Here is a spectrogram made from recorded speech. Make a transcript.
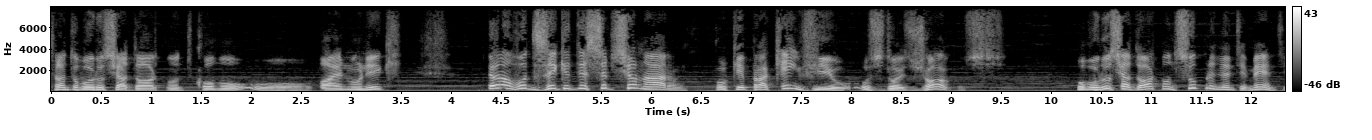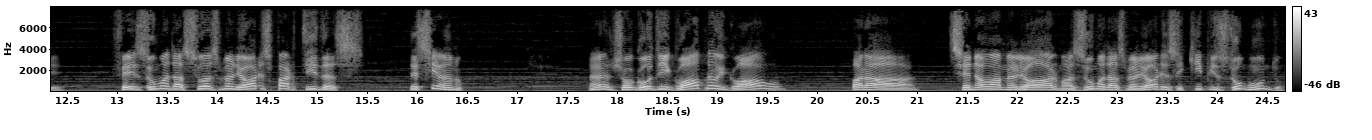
tanto o Borussia Dortmund como o Bayern Munique, eu não vou dizer que decepcionaram, porque para quem viu os dois jogos, o Borussia Dortmund, surpreendentemente, fez uma das suas melhores partidas desse ano né? jogou de igual para igual para, se não a melhor, mas uma das melhores equipes do mundo,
